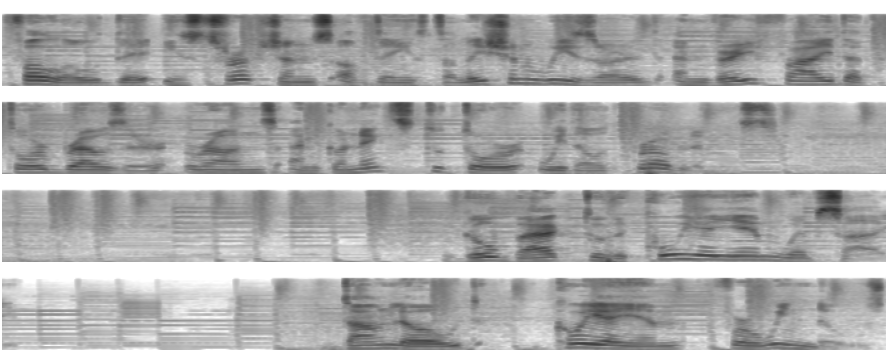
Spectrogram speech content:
Follow the instructions of the installation wizard and verify that Tor browser runs and connects to Tor without problems. Go back to the KOIIM website. Download KoiIM for Windows.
